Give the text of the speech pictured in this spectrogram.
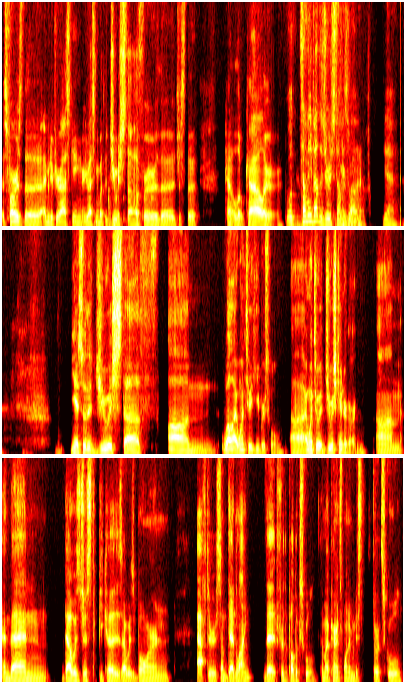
as far as the, I mean, if you're asking, are you asking about the Jewish stuff or the just the kind of locale or? Well, you know, tell me about the Jewish stuff as well. Yeah. Yeah, so the Jewish stuff um, well, I went to a Hebrew school. Uh, I went to a Jewish kindergarten. Um, and then that was just because I was born after some deadline that for the public school that my parents wanted me to start school.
